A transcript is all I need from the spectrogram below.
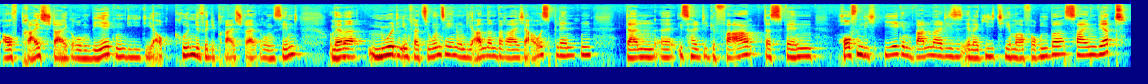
auf Preissteigerungen wirken, die, die auch Gründe für die Preissteigerung sind. Und wenn wir nur die Inflation sehen und die anderen Bereiche ausblenden, dann äh, ist halt die Gefahr, dass wenn hoffentlich irgendwann mal dieses Energiethema vorüber sein wird,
